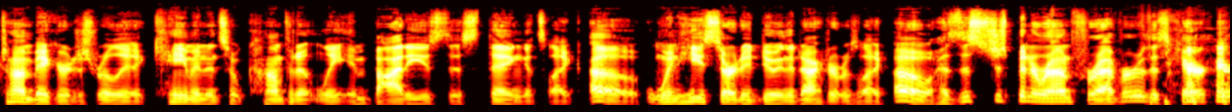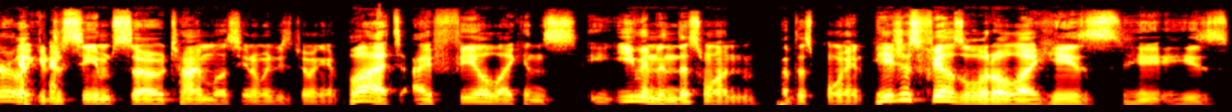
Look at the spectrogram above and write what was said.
Tom Baker just really like came in and so confidently embodies this thing. It's like, oh, when he started doing the Doctor, it was like, oh, has this just been around forever? This character, like, it just seems so timeless, you know, when he's doing it. But I feel like in even in this one at this point, he just feels a little like he's he he's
